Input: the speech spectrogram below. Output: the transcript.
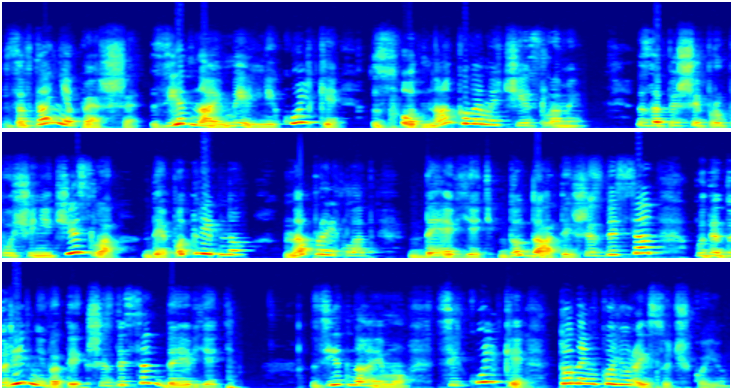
Завдання перше. З'єднай мильні кульки з однаковими числами. Запиши пропущені числа, де потрібно. Наприклад, 9 додати 60 буде дорівнювати 69. З'єднаємо ці кульки тоненькою рисочкою.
